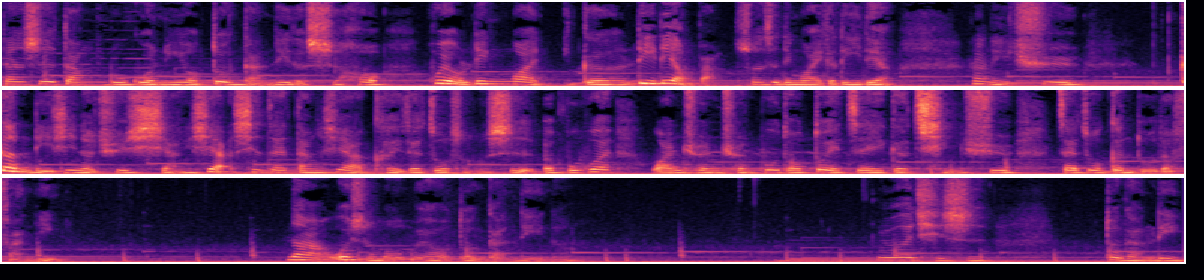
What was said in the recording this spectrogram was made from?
但是当如果你有钝感力的时候，会有另外一个力量吧，算是另外一个力量，让你去。更理性的去想一下，现在当下可以在做什么事，而不会完全全部都对这一个情绪在做更多的反应。那为什么我们要有钝感力呢？因为其实钝感力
